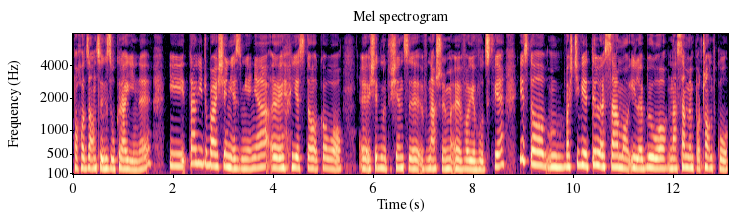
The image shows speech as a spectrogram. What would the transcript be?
pochodzących z Ukrainy i ta liczba się nie zmienia. Jest to około 7 tysięcy w naszym e, województwie. Jest to mm, właściwie tyle samo, ile było na samym początku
